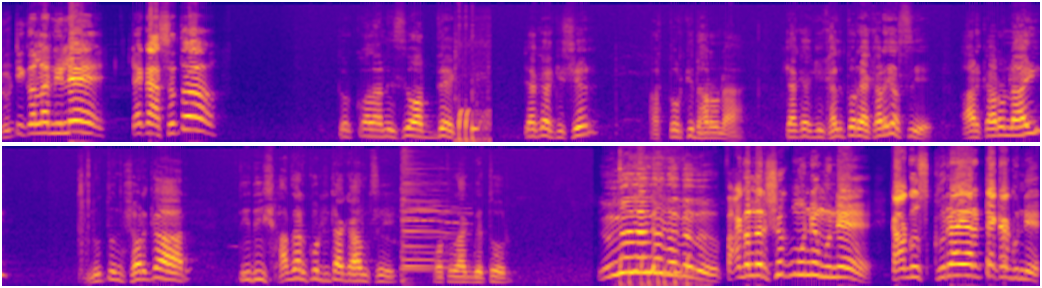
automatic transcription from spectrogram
রুটি কলা নিলে টাকা আছে তো তোর কলা নিছি অর্ধেক টাকা কিসের? আর তোর কি ধারণা? টাকা কি খালি তোর একারই আছে? আর কারও নাই? নতুন সরকার তিরিশ হাজার কোটি টাকা আনছে। কত লাগবে তোর? পাগলের সুখ মুনে মুনে কাগজ কুড়াই আর টাকা গুনে।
